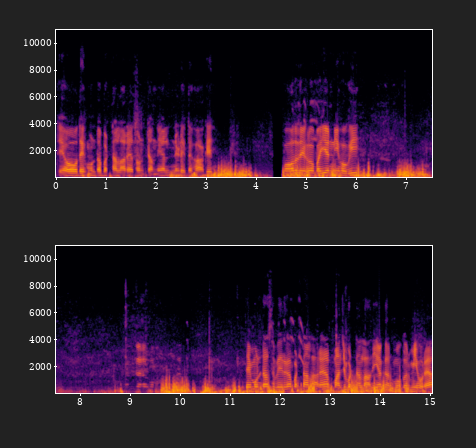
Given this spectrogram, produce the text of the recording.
ਤੇ ਉਹ ਦੇਖ ਮੁੰਡਾ ਬੱਟਾ ਲਾ ਰਿਹਾ, ਤੁਹਾਨੂੰ ਚਾਹੁੰਦੇ ਆ ਨੇੜੇ ਦਿਖਾ ਕੇ। ਬਹੁਤ ਦੇਖ ਲਓ ਬਾਈ, ਇੰਨੀ ਹੋ ਗਈ। ਤੇ ਮੁੰਡਾ ਸਵੇਰ ਦਾ ਬੱਟਾਂ ਲਾ ਰਿਹਾ, ਪੰਜ ਬੱਟਾਂ ਲਾ ਦੀਆਂ, ਗਰਮੋ ਗਰਮੀ ਹੋ ਰਿਹਾ।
